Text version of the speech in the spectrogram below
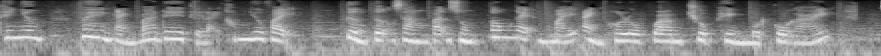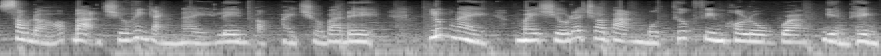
Thế nhưng với hình ảnh 3D thì lại không như vậy. Tưởng tượng rằng bạn dùng công nghệ máy ảnh hologram chụp hình một cô gái. Sau đó bạn chiếu hình ảnh này lên bằng máy chiếu 3D. Lúc này, máy chiếu đã cho bạn một thước phim hologram điển hình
